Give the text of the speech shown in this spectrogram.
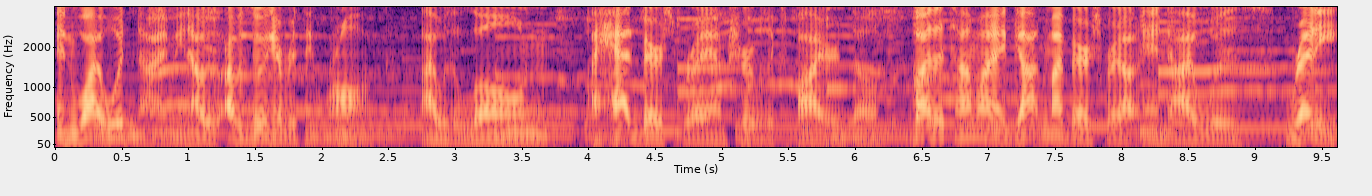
and why wouldn't I? I mean, I was, I was doing everything wrong. I was alone, I had bear spray, I'm sure it was expired though. By the time I had gotten my bear spray out and I was ready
